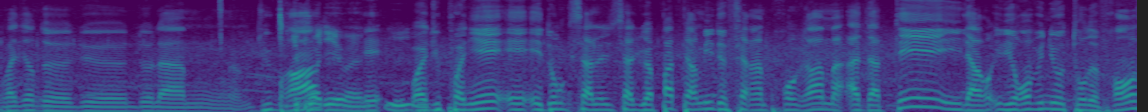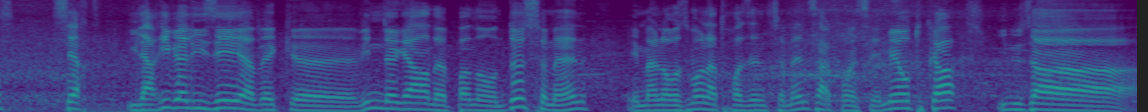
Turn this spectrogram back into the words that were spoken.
on va dire, de, de- de la, du bras. poignet, ouais. Et- Mm. ouais, du poignet et, et donc ça ne lui a pas permis de faire un programme adapté. Il, a- il est revenu au Tour de France. Certes, il a rivalisé avec euh, pendant deux semaines et malheureusement la troisième semaine ça a coincé. Mais en tout cas, il nous a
